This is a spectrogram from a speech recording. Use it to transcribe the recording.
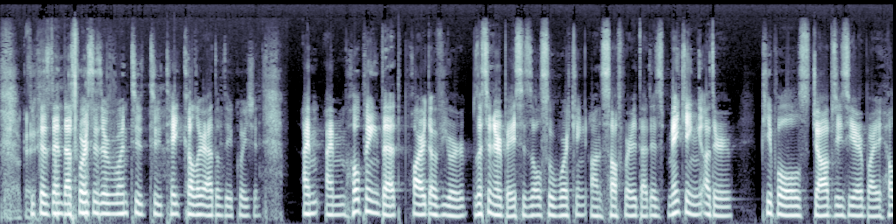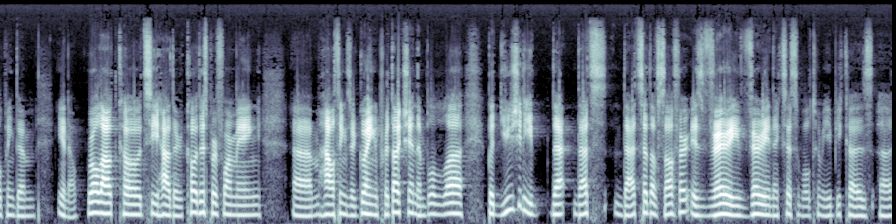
Yeah, okay. because then that forces everyone to to take color out of the equation. I'm I'm hoping that part of your listener base is also working on software that is making other people's jobs easier by helping them, you know, roll out code, see how their code is performing, um, how things are going in production, and blah blah. blah. But usually that that's that set of software is very very inaccessible to me because uh,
